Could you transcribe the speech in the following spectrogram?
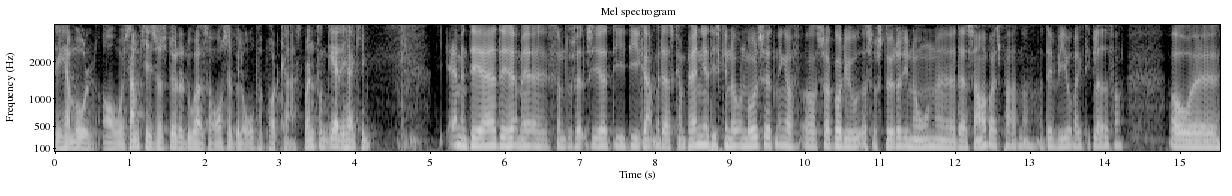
det her mål. Og øh, samtidig så støtter du altså også Vel Europa Podcast. Hvordan fungerer det her, Kim? Ja, men det er det her med, som du selv siger, de, de er i gang med deres kampagne, de skal nå en målsætning, og, og så går de ud, og så støtter de nogle af deres samarbejdspartnere, og det er vi jo rigtig glade for. Og, øh,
